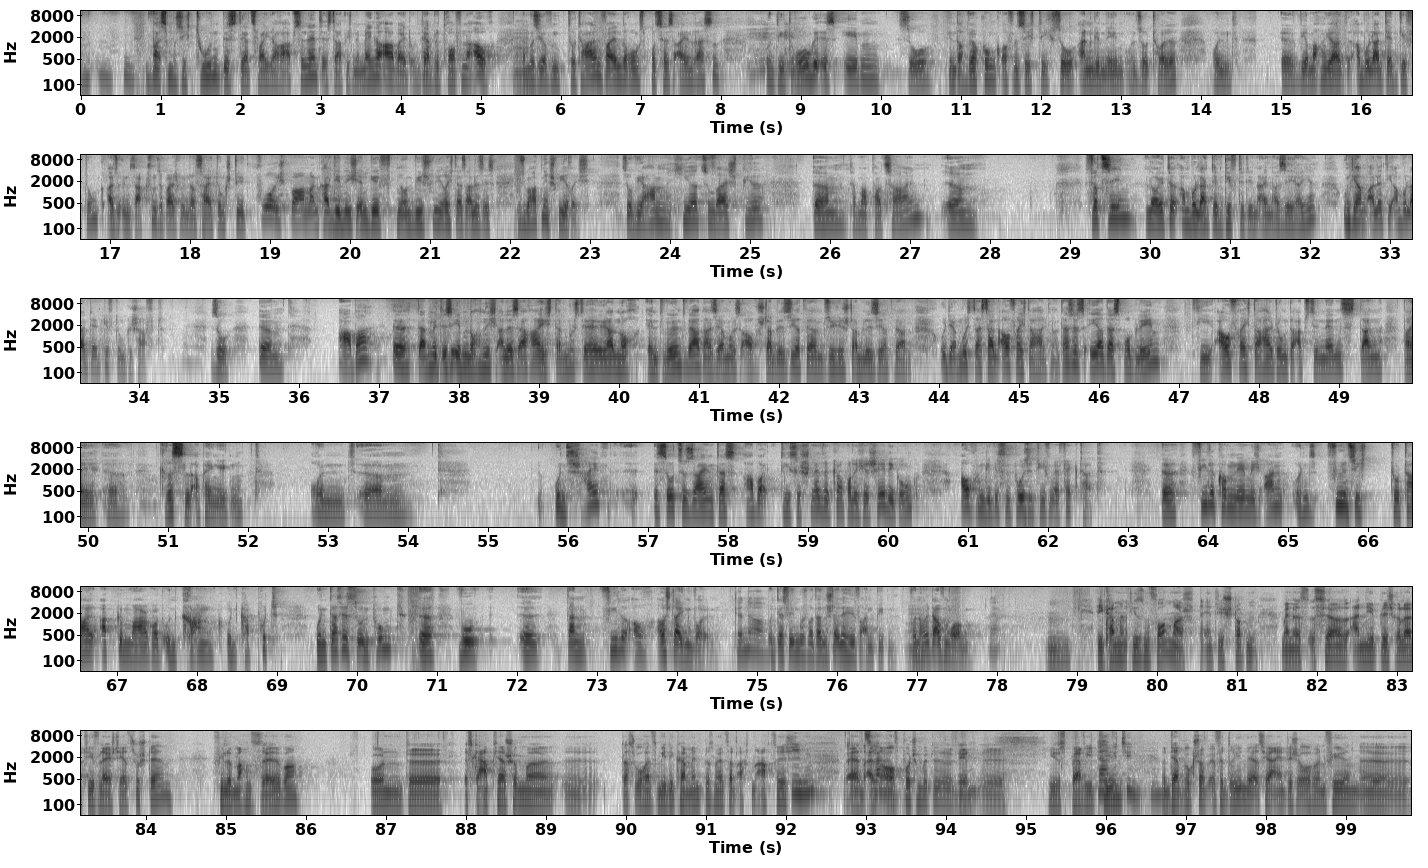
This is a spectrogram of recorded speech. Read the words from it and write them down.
was muss ich tun, bis der zwei Jahre abstinent ist? Da habe ich eine Menge Arbeit und der Betroffene auch. Da Mhm. muss ich auf einen totalen Veränderungsprozess einlassen. Und die Droge ist eben so in der Wirkung offensichtlich so angenehm und so toll. Und äh, wir machen ja ambulante Entgiftung. Also in Sachsen zum Beispiel in der Zeitung steht, furchtbar, man kann die nicht entgiften und wie schwierig das alles ist. Ist überhaupt nicht schwierig. So, wir haben hier zum Beispiel, ähm, ich habe mal ein paar Zahlen, ähm, 14 Leute ambulant entgiftet in einer Serie und die haben alle die ambulante Entgiftung geschafft. So, ähm, aber äh, damit ist eben noch nicht alles erreicht. Dann muss der ja noch entwöhnt werden, also er muss auch stabilisiert werden, psychisch stabilisiert werden und er muss das dann aufrechterhalten. Und das ist eher das Problem, die Aufrechterhaltung der Abstinenz dann bei äh, Christelabhängigen. Und ähm, uns scheint äh, es so zu sein, dass aber diese schnelle körperliche Schädigung auch einen gewissen positiven Effekt hat. Äh, viele kommen nämlich an und fühlen sich total abgemagert und krank und kaputt. Und das ist so ein Punkt, äh, wo äh, dann viele auch aussteigen wollen. Genau. Und deswegen muss man dann schnelle Hilfe anbieten, von Mhm. heute auf morgen. Mhm. Wie kann man diesen Vormarsch endlich stoppen? Ich meine, es ist ja angeblich relativ leicht herzustellen. Viele machen es selber. Und äh, es gab ja schon mal äh, das auch als Medikament bis 1988, Mhm. als, als. Aufputschmittel, der hieß Pervitin. Pervitin, mhm. Und der Wirkstoff Ephedrin, der ist ja eigentlich auch in vielen äh,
